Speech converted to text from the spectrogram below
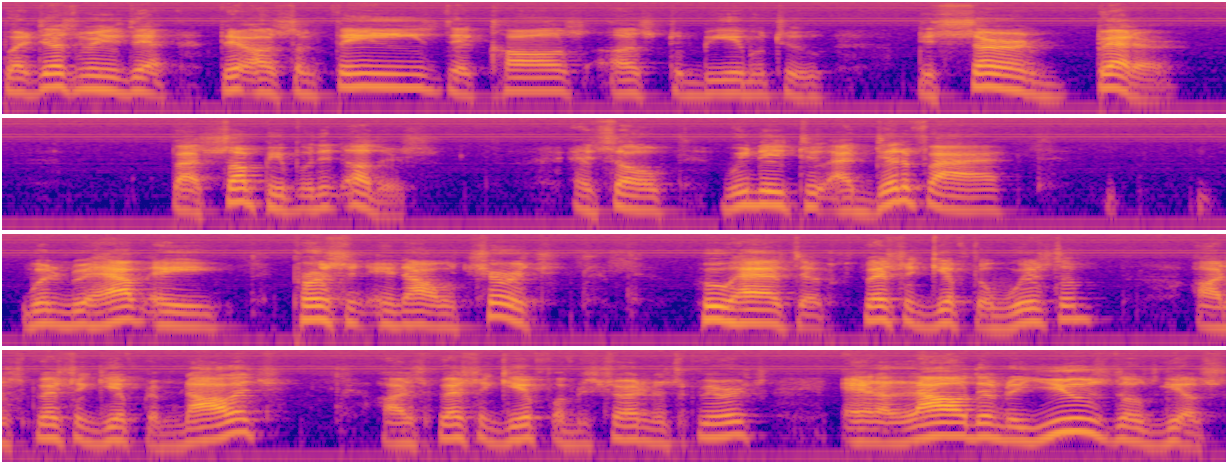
but it does mean that there are some things that cause us to be able to discern better by some people than others. And so we need to identify when we have a person in our church who has the special gift of wisdom or the special gift of knowledge a special gift of discerning the spirits and allow them to use those gifts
